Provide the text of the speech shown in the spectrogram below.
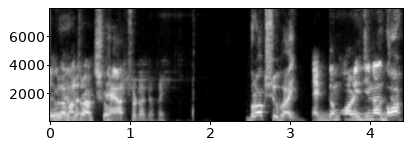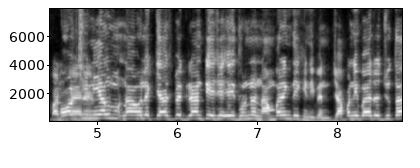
এগুলো মাত্র আটশো। হ্যাঁ আটশো টাকা ভাই। ব্রক শু ভাই। একদম অরিজিনাল জাপান অরিজিনাল না হলে ক্যাশব্যাক গ্যারান্টি এই যে এই ধরনের নাম্বারিং দেখে নেবেন। জাপানি বাইরের জুতা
